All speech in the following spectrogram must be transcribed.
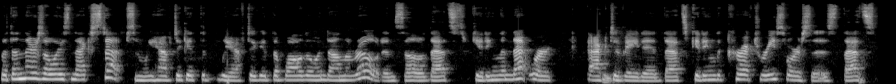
but then there's always next steps and we have to get the we have to get the ball going down the road. And so that's getting the network activated that's getting the correct resources that's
